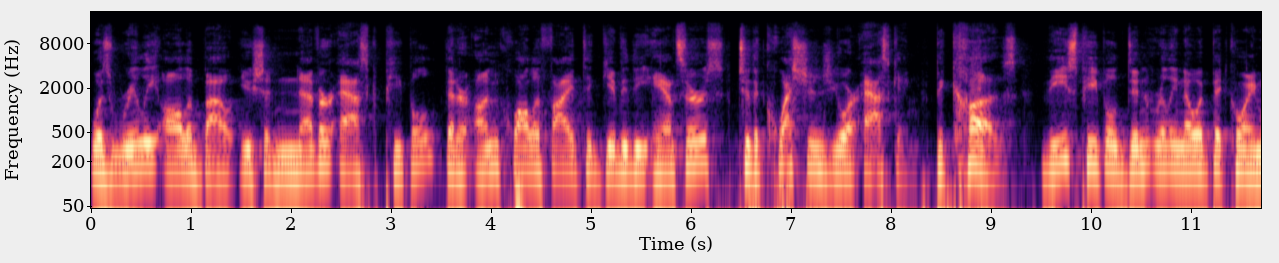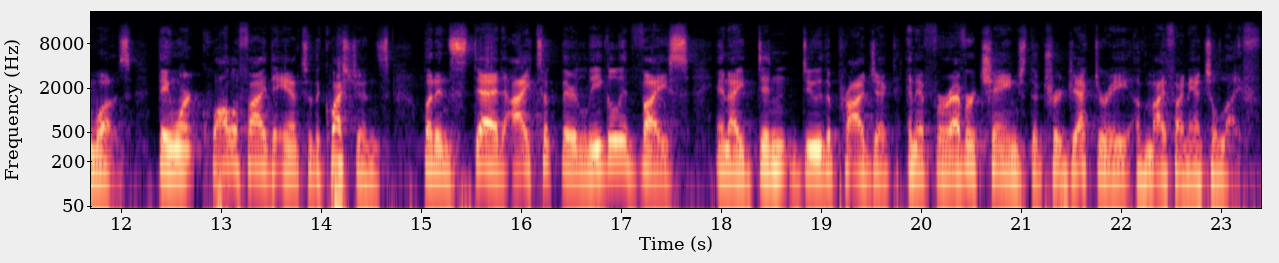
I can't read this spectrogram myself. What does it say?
was really all about you should never ask people that are unqualified to give you the answers to the questions you're asking because these people didn't really know what Bitcoin was. They weren't qualified to answer the questions, but instead, I took their legal advice and I didn't do the project, and it forever changed the trajectory of my financial life.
